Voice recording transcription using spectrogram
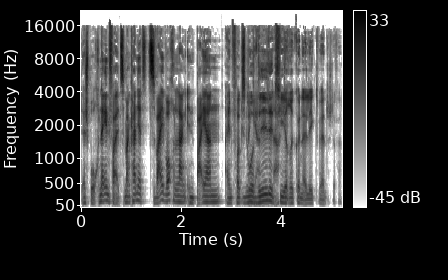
der Spruch. Na jedenfalls, man kann jetzt zwei Wochen lang in Bayern ein Volksbegehren Nur wilde Tiere können erlegt werden, Stefan.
